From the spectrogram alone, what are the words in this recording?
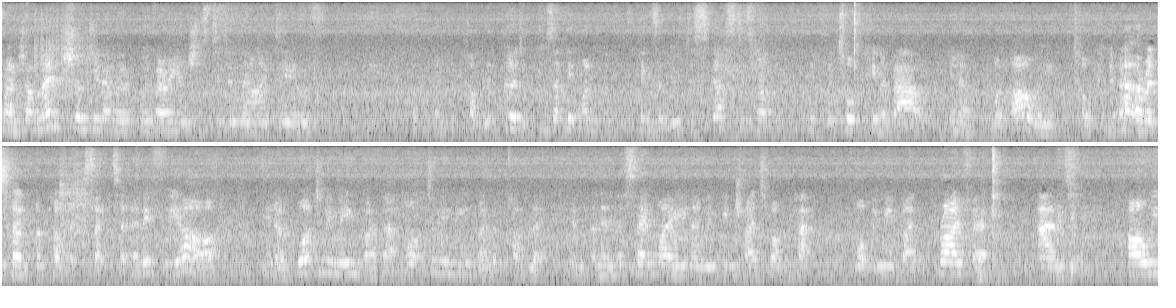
Pranjal mentioned, you know, we're, we're very interested in the idea of of the public good because I think one of the things that we've discussed is well if we're talking about you know what are we talking about a return to the public sector? And if we are you know what do we mean by that? What do we mean by the public? And, and in the same way you know we've been trying to unpack what we mean by the private. And are we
